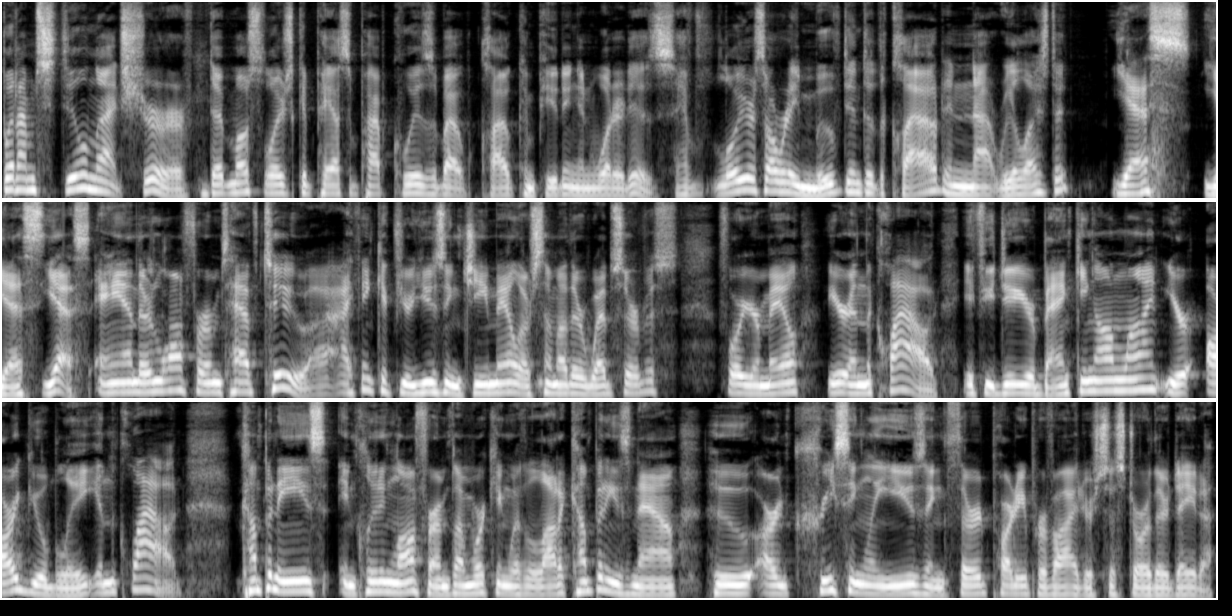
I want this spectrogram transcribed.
But I'm still not sure that most lawyers could pass a pop quiz about cloud computing and what it is. Have lawyers already moved into the cloud and not realized it? Yes, yes, yes. And their law firms have too. I think if you're using Gmail or some other web service for your mail, you're in the cloud. If you do your banking online, you're arguably in the cloud. Companies, including law firms, I'm working with a lot of companies now who are increasingly using third party providers to store their data.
